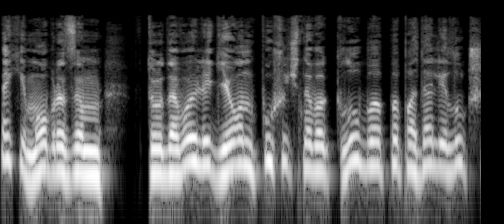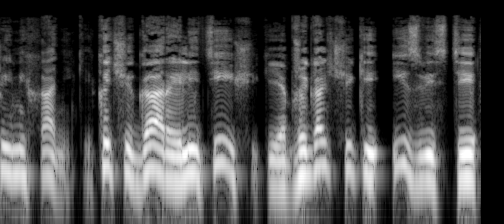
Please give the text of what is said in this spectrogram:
Таким образом, трудовой легион пушечного клуба попадали лучшие механики, кочегары, литейщики, обжигальщики извести,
